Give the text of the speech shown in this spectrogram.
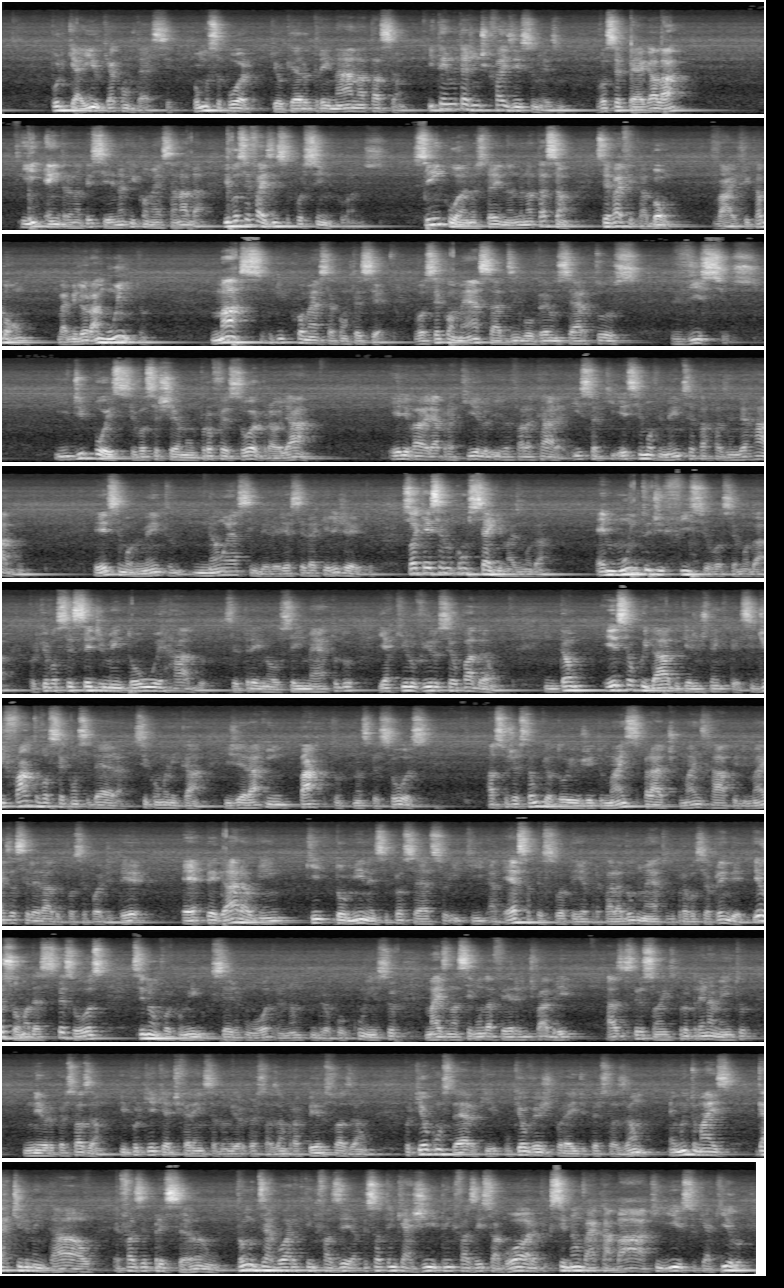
Porque aí o que acontece? Vamos supor que eu quero treinar natação. E tem muita gente que faz isso mesmo. Você pega lá e entra na piscina e começa a nadar. E você faz isso por 5 anos. 5 anos treinando natação. Você vai ficar bom? Vai ficar bom. Vai melhorar muito. Mas o que começa a acontecer? Você começa a desenvolver uns certos vícios. E depois, se você chama um professor para olhar, ele vai olhar para aquilo e vai falar, cara, isso aqui, esse movimento você está fazendo errado. Esse movimento não é assim, deveria ser daquele jeito. Só que aí você não consegue mais mudar. É muito difícil você mudar, porque você sedimentou o errado, você treinou sem método e aquilo vira o seu padrão. Então, esse é o cuidado que a gente tem que ter. Se de fato você considera se comunicar e gerar impacto nas pessoas, a sugestão que eu dou e o jeito mais prático, mais rápido e mais acelerado que você pode ter é pegar alguém que domina esse processo e que essa pessoa tenha preparado um método para você aprender. Eu sou uma dessas pessoas, se não for comigo, que seja com outra, não me preocupo com isso, mas na segunda-feira a gente vai abrir as inscrições para o treinamento neuropersuasão. E por que, que é a diferença do neuropersuasão para persuasão? Porque eu considero que o que eu vejo por aí de persuasão é muito mais gatilho mental, é fazer pressão. Vamos dizer agora que tem que fazer, a pessoa tem que agir, tem que fazer isso agora, porque senão vai acabar, que isso, que aquilo.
